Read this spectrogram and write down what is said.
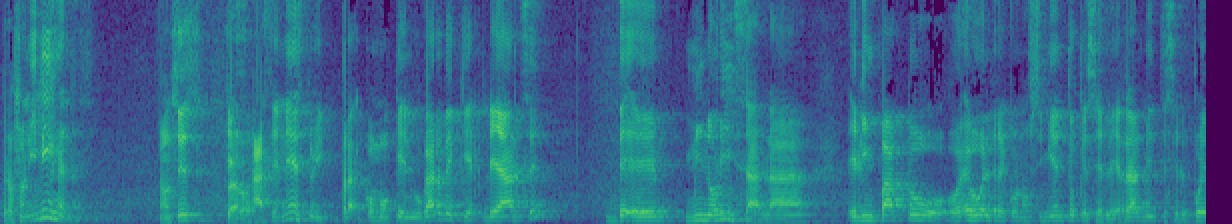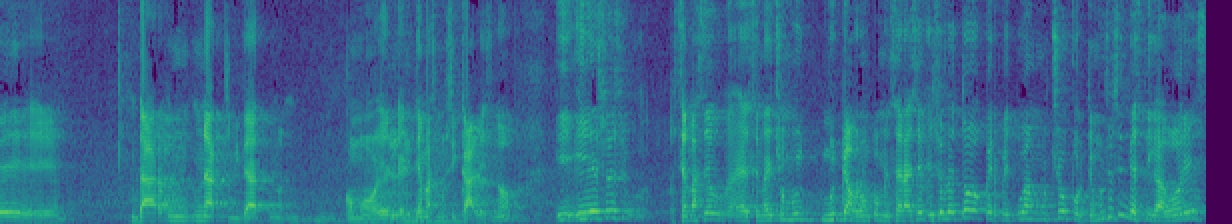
pero son indígenas. Entonces, claro. hacen esto y como que en lugar de que realce, de, eh, minoriza la, el impacto o, el reconocimiento que se le, realmente se le puede eh, dar una actividad como el, en temas musicales, ¿no? Y, eso es, se me, hace, eh, se me ha hecho muy, muy cabrón comenzar a hacer, y sobre todo perpetúa mucho porque muchos investigadores,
